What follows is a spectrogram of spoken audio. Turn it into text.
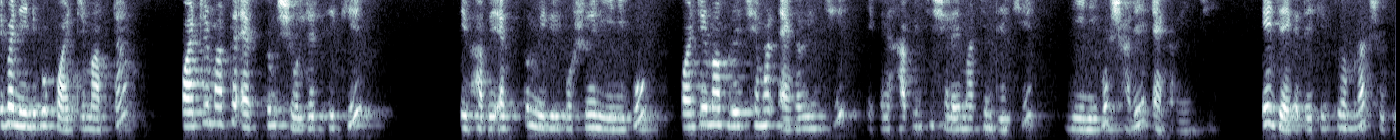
এবার নিয়ে নিব পয়েন্টের মাপটা। পয়েন্টের মাপটা একদম শোল্ডার থেকে এভাবে একদম মিডিল পোর্শনে নিয়ে নিব। পয়েন্টের মাপ রয়েছে আমার এগারো ইঞ্চি। এখানে হাফ ইঞ্চি সেলাই মার্জিন রেখে নিয়ে নিব সাড়ে এগারো ইঞ্চি। এই জায়গাটায় কিন্তু আমরা সূত্র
